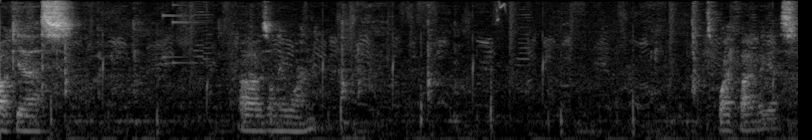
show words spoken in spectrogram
Fuck yes. Oh, there's only one. It's Wi-Fi, I guess.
